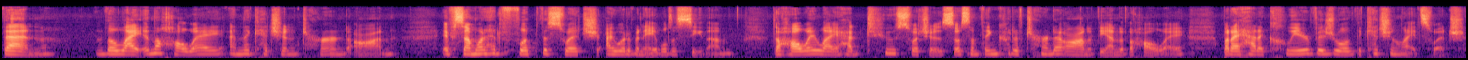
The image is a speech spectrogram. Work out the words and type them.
Then the light in the hallway and the kitchen turned on. If someone had flipped the switch, I would have been able to see them. The hallway light had two switches, so something could have turned it on at the end of the hallway, but I had a clear visual of the kitchen light switch.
